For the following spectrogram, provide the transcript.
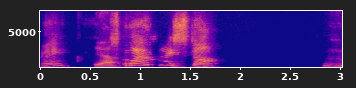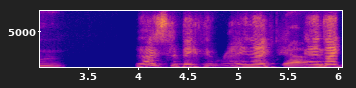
Right. Yeah. So why would I stop? Mhm. That's the big thing, right? And like Yeah. and like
